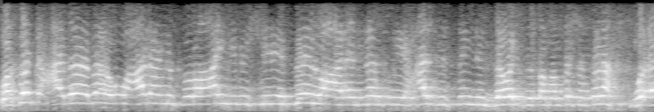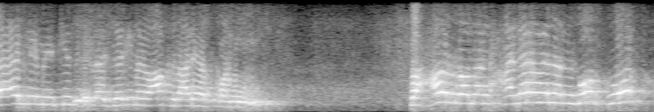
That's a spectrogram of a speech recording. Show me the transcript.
وفتح بابه على مصراعيه بالشريفين وعلى الناس ويحدد سن الزواج ب 18 سنة وأقل من كده يبقى جريمة يعاقب عليها القانون. فحرم الحلال المطلق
